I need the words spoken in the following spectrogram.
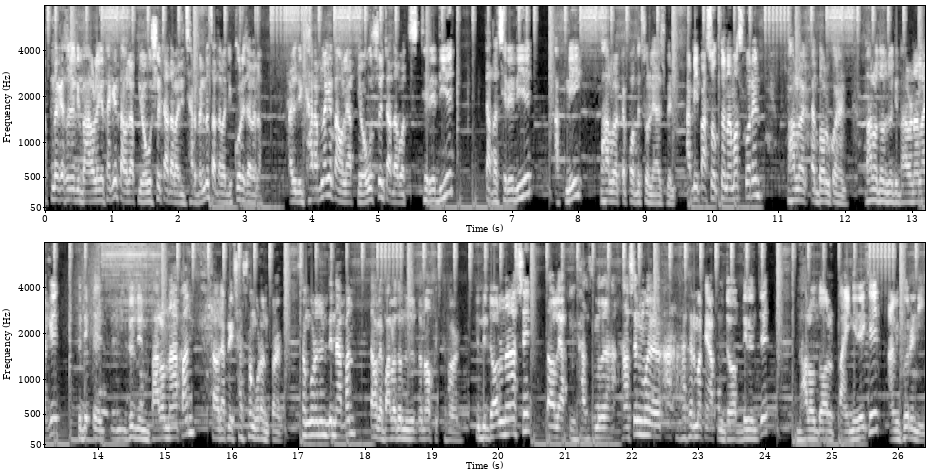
আপনার কাছে যদি ভালো লেগে থাকে, তাহলে আপনি অবশ্যই চাঁদাবাজি ছাড়বেন না, চাঁদাবাজি করে যাবেন না। আর যদি খারাপ লাগে, তাহলে আপনি অবশ্যই চাঁদাবাজ ছেড়ে দিয়ে চাঁদা ছেড়ে দিয়ে আপনি ভালো একটা পদে চলে আসবেন। আপনি পাঁচ ওয়াক্ত নামাজ করেন, ভালো একটা দল করেন। ভালো দল যদি ভালো না লাগে, যদি যদি ভালো না পান, তাহলে আপনি সংগঠন করেন। সংগঠন যদি না পান, তাহলে ভালো দলের জন্য অপেক্ষা করেন। যদি দল না আসে, তাহলে আপনি হাসেন হাসের মাঠে আপনি জবাব দেবেন যে, ভালো দল পাইনি দেখে আমি করে নিই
